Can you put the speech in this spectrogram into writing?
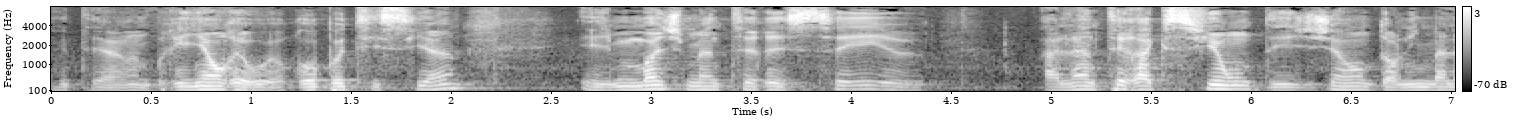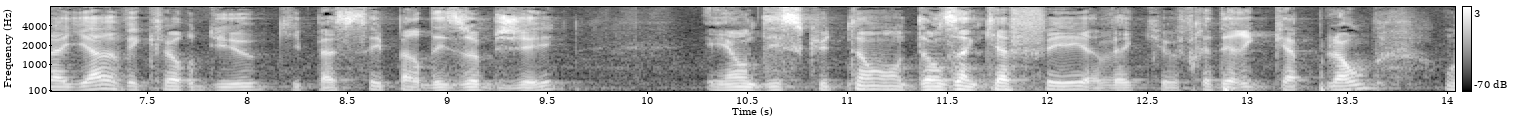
qui était un brillant roboticien. Et moi, je m'intéressais euh, à l'interaction des gens dans l'Himalaya avec leurs dieux qui passaient par des objets. Et en discutant dans un café avec euh, Frédéric Kaplan, on,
